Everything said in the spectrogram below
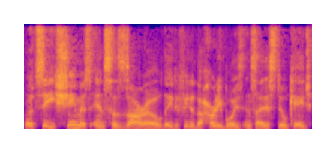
Let's see, Sheamus and Cesaro, they defeated the Hardy Boyz inside a steel cage.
